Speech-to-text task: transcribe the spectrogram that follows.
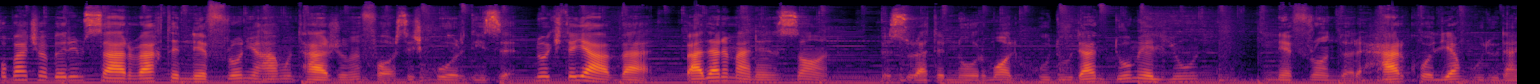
خب بچه بریم سر وقت نفرون یا همون ترجمه فارسیش گردیزه. نکته اول بدن من انسان به صورت نرمال حدودا دو میلیون نفرون داره. هر کلی هم حدودا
